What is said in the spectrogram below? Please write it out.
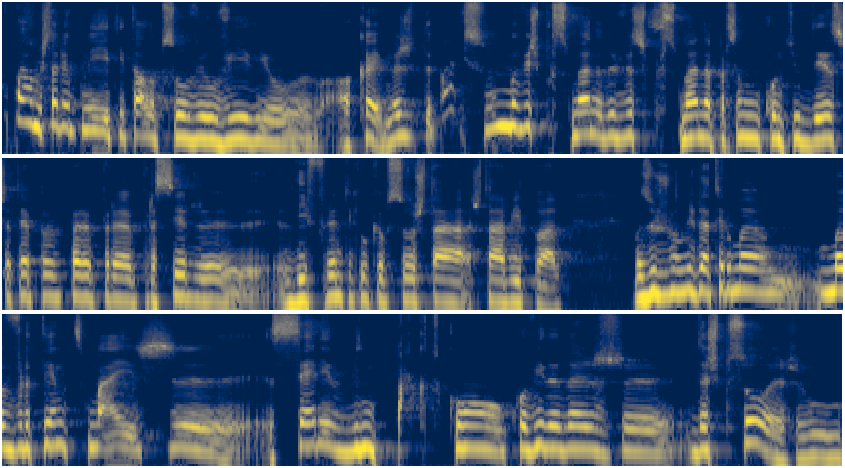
Opa, uma história bonita e tal, a pessoa vê o vídeo, ok, mas pá, isso uma vez por semana, duas vezes por semana, aparecer um conteúdo desses até para, para, para, para ser eh, diferente daquilo que a pessoa está, está habituada. Mas o jornalismo deve ter uma, uma vertente mais uh, séria de impacto com, com a vida das, uh, das pessoas. Um,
